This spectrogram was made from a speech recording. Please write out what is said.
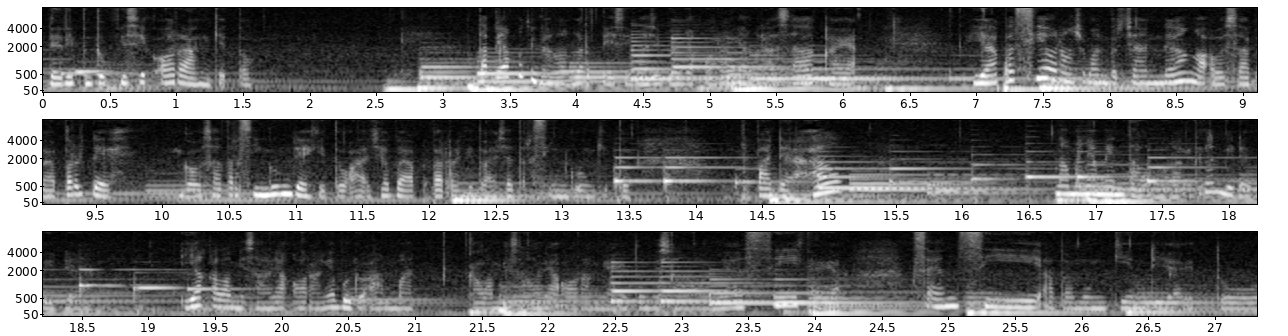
dari bentuk fisik orang gitu. Tapi aku juga nggak ngerti sih masih banyak orang yang ngerasa kayak ya apa sih orang cuman bercanda nggak usah baper deh nggak usah tersinggung deh gitu aja baper gitu aja tersinggung gitu. Padahal namanya mental orang itu kan beda-beda. Ya kalau misalnya orangnya bodoh amat kalau misalnya orangnya itu misalnya sih kayak sensi atau mungkin dia itu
